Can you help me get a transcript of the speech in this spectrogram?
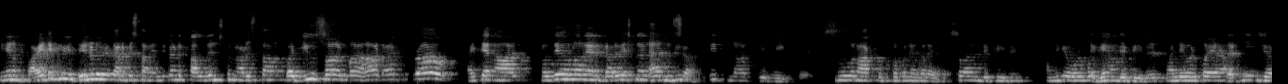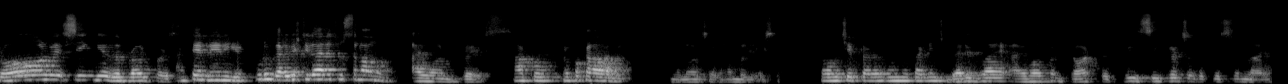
నేను బయటకి దీనుడిగా కనిపిస్తాను ఎందుకంటే తలదించుకుని నడుస్తాను But you saw in my heart, I'm proud. అయితే నా హృదయంలో నేను గర్విష్ఠుని నువ్వు నాకు కుటుంబనివ్వలేదు సో ఐ డిఫీటెడ్ అందుకే ఓడిపోయాను డిఫీటెడ్ మళ్ళీ ఓడిపోయా? That means your always seeing as a proud person అంటే నేను ఎప్పుడు గర్విష్టిగానే చూస్తున్నాను ఐ వాంట్ గ్రేస్ నాకు కృప కావాలి. లార్డ్ ప్రభు చెప్పాడు నువ్వు తగ్గించు. That is why I of taught the three secrets of the Christian life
